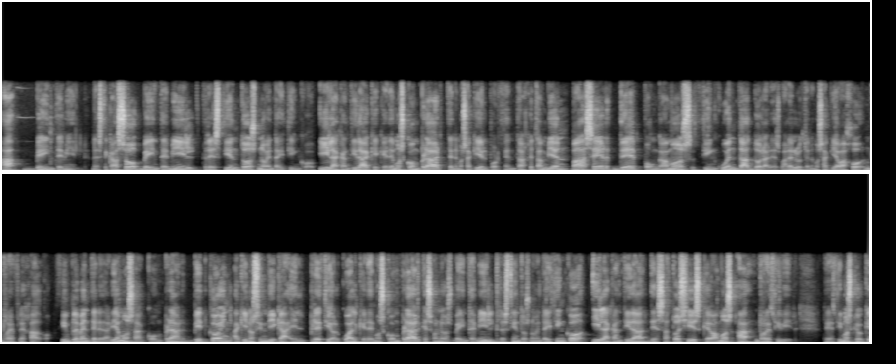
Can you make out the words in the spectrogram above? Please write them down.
a 20.000. En este caso 20.395. Y la cantidad que queremos comprar, tenemos aquí el porcentaje también, va a ser de, pongamos, 50 dólares, ¿vale? Lo tenemos aquí abajo reflejado. Simplemente le daríamos a comprar Bitcoin. Aquí nos indica el precio al cual queremos comprar, que son los 20.395 y la cantidad de satoshis que vamos a recibir. Le decimos que ok,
